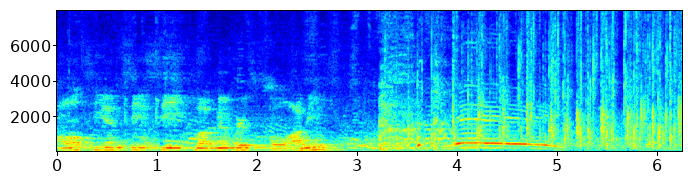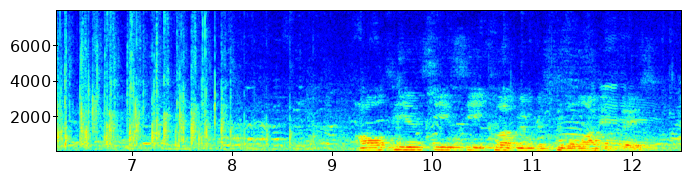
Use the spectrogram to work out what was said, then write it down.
All TNCC club members to the lobby? Yay! All TNCC club members to the lobby, please.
